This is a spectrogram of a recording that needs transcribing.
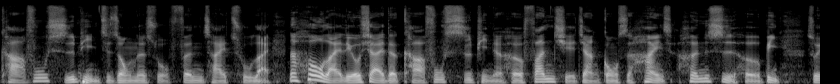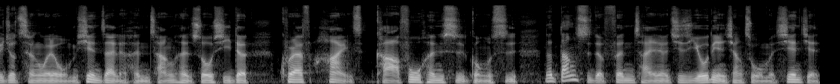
卡夫食品之中呢所分拆出来。那后来留下来的卡夫食品呢，和番茄酱公司 Heinz 亨氏合并，所以就成为了我们现在呢很常很熟悉的 Kraft Heinz 卡夫亨氏公司。那当时的分拆呢，其实有点像是我们先前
